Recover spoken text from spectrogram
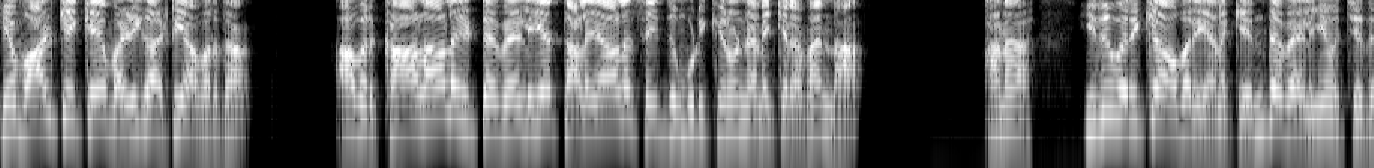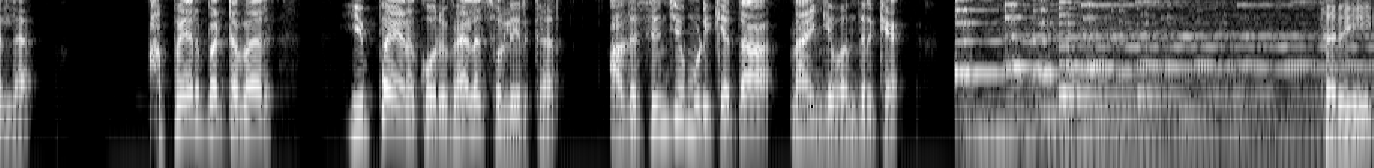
என் வாழ்க்கைக்கே வழிகாட்டி அவர்தான். அவர் காலால இட்ட வேலையை தலையால செஞ்சு முடிக்கணும்னு நினைக்கிறவன் நான். ஆனா இது வரைக்கும் அவர் எனக்கு எந்த வேலையும் வச்சதில்ல. அப்பேற்பட்டவர் இப்ப எனக்கு ஒரு வேலை சொல்லியிருக்கார். அதை செஞ்சு முடிக்கத்தான் நான் இங்க வந்திருக்கேன். சரி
